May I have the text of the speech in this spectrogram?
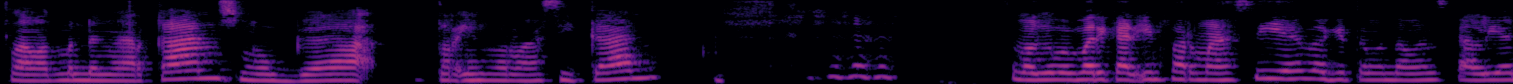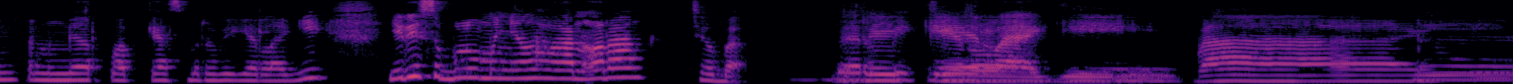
Selamat mendengarkan, semoga terinformasikan. Semoga memberikan informasi ya bagi teman-teman sekalian pendengar podcast berpikir lagi. Jadi sebelum menyalahkan orang, coba Berpikir berpikir lagi. lagi. Bye. Bye.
